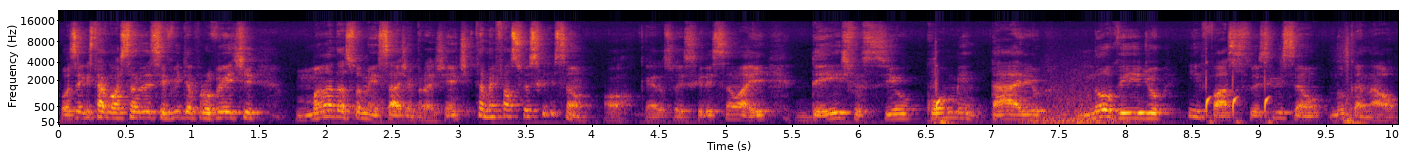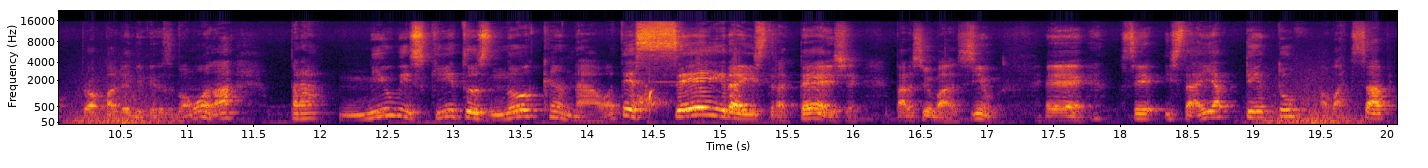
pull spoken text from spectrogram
Você que está gostando desse vídeo, aproveite, manda sua mensagem pra gente e também faça sua inscrição. Ó, quero sua inscrição aí, deixe o seu comentário no vídeo e faça sua inscrição no canal Propaganda de Vendas. Vamos lá para mil inscritos no canal. A terceira estratégia para seu barzinho é você estar aí atento ao WhatsApp.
